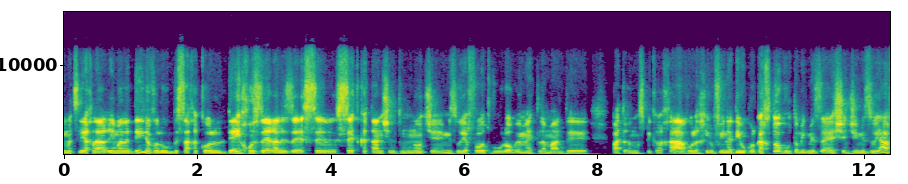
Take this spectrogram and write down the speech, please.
מצליח להרים על ה-D, אבל הוא בסך הכל די חוזר על איזה סט קטן של תמונות שמזויפות, והוא לא באמת למד pattern אה, מספיק רחב, או לחילופין ה-D הוא כל כך טוב, והוא תמיד מזהה ש-G מזויף,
